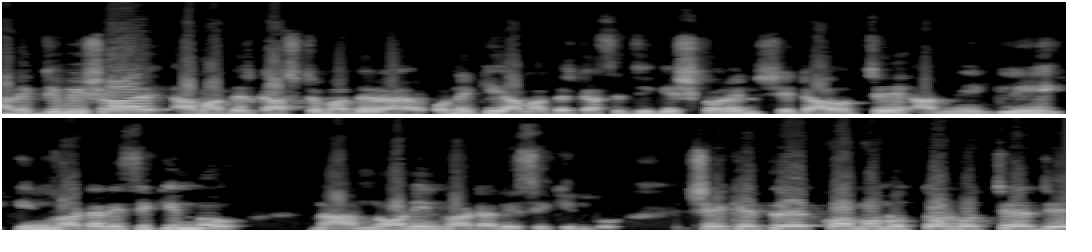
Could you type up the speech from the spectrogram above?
আরেকটি বিষয় আমাদের কাস্টমারদের, অনেকেই আমাদের কাছে জিজ্ঞেস করেন, সেটা হচ্ছে আমি গ্রি ইনভার্টার এসি কিনবো? না নন ইনভার্টার এসি কিনবো। সেক্ষেত্রে কমন উত্তর হচ্ছে যে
